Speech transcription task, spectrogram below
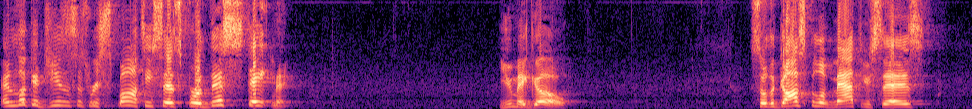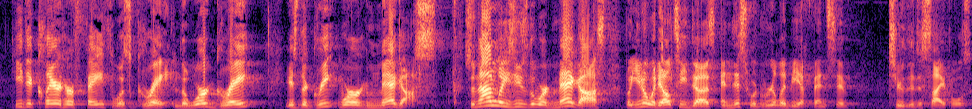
And look at Jesus' response. He says, For this statement, you may go. So the Gospel of Matthew says he declared her faith was great. And the word great is the Greek word megas. So not only does he use the word megas, but you know what else he does? And this would really be offensive to the disciples.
